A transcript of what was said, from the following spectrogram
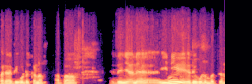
പരാതി കൊടുക്കണം. അപ്പൊ ഇത് ഞാൻ ഇനി ഒരു കുടുംബത്തിൽ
